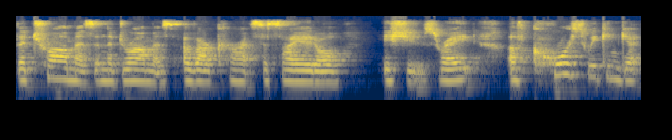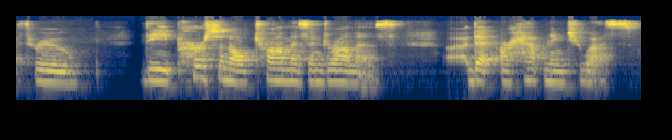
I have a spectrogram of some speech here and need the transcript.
the traumas and the dramas of our current societal issues, right? Of course, we can get through the personal traumas and dramas uh, that are happening to us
